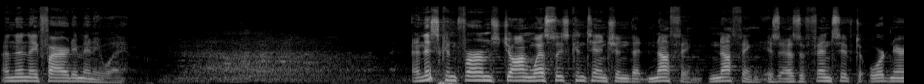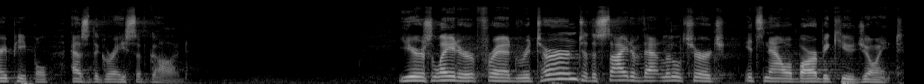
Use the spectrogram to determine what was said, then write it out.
And then they fired him anyway. And this confirms John Wesley's contention that nothing, nothing is as offensive to ordinary people as the grace of God. Years later, Fred returned to the site of that little church. It's now a barbecue joint.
